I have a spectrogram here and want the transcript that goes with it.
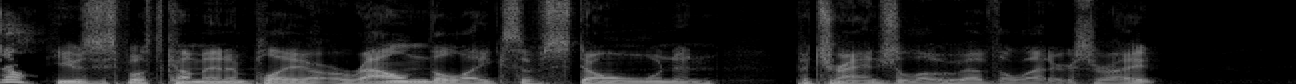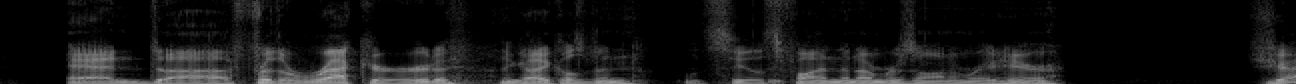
No. He was supposed to come in and play around the likes of Stone and Pietrangelo, who have the letters, right? And uh, for the record, I think Eichel's been. Let's see. Let's find the numbers on him right here. Jack,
